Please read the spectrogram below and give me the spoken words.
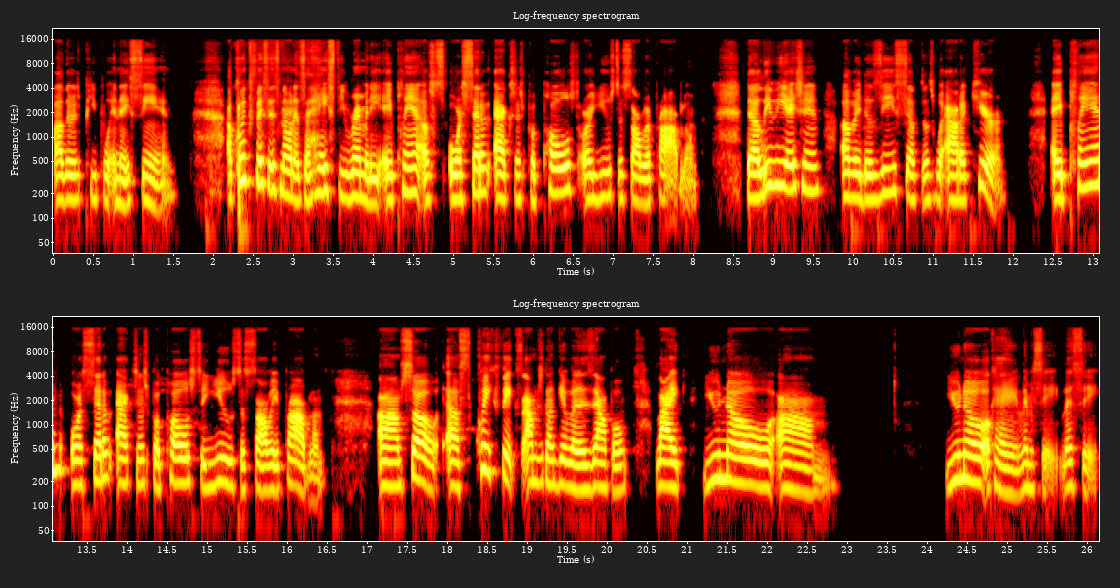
other people in a sin. A quick fix is known as a hasty remedy, a plan of or set of actions proposed or used to solve a problem. The alleviation of a disease symptoms without a cure. A plan or set of actions proposed to use to solve a problem. Um, so a quick fix, I'm just gonna give an example. Like you know, um, you know, okay, let me see. Let's see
